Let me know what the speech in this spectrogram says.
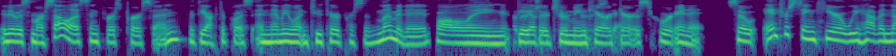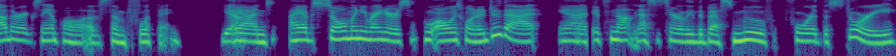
there was Marcellus in first person with the octopus, and then we went to third person limited following other the other two, two main characters yeah. who were in it. So interesting here, we have another example of some flipping. Yeah. And I have so many writers who always want to do that and it's not necessarily the best move for the story.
